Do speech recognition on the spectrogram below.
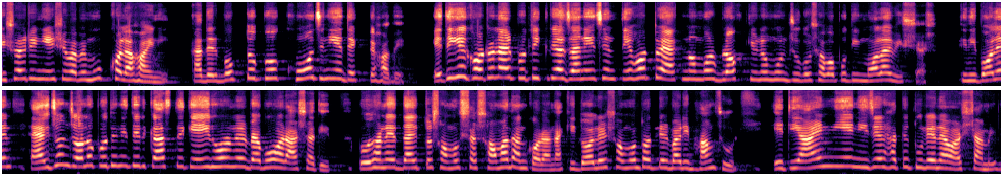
বিষয়টি নিয়ে সেভাবে মুখ খোলা হয়নি, তাদের বক্তব্য খোঁজ নিয়ে দেখতে হবে। এদিকে ঘটনার প্রতিক্রিয়া জানিয়েছেন তেহট্ট এক নম্বর ব্লক তৃণমূল যুব সভাপতি মলয় বিশ্বাস। তিনি বলেন, একজন জনপ্রতিনিধির কাছ থেকে এই ধরনের ব্যবহার আশাতীত। প্রধানের দায়িত্ব সমস্যার সমাধান করা নাকি দলের সমর্থকদের বাড়ি ভাঙচুর? এটি আইন নিয়ে নিজের হাতে তুলে নেওয়ার সামিল।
